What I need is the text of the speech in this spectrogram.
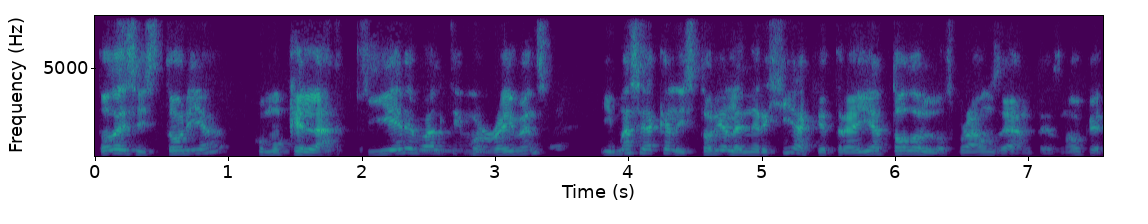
toda esa historia como que la adquiere Baltimore Ravens y más allá que la historia, la energía que traía todos los Browns de antes, ¿no? Que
